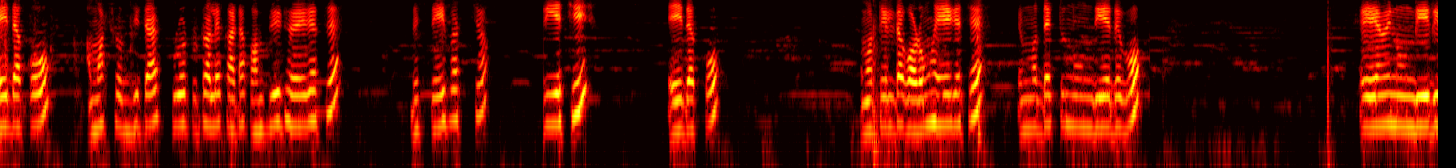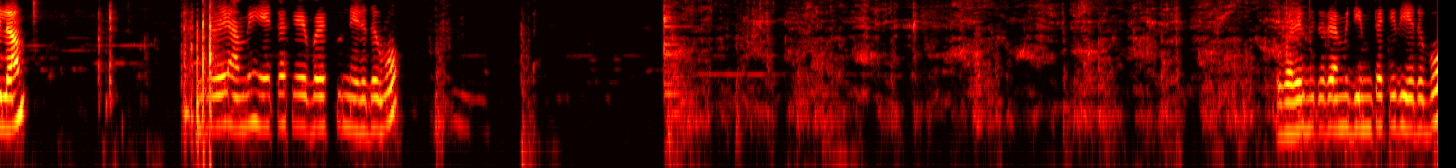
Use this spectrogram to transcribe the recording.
এই দেখো, আমার সবজিটার পুরো টোটালে কাটা কমপ্লিট হয়ে গেছে। দেখতেই পাচ্ছ? দিয়েছি। এই দেখো, আমার তেলটা গরম হয়ে গেছে। এর মধ্যে একটু নুন দিয়ে দেব। এই আমি নুন দিয়ে দিলাম। দিয়ে আমি এটাকে এবার একটু নেড়ে দেব। এবারে ভিতরে আমি ডিমটাকে দিয়ে দেবো।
